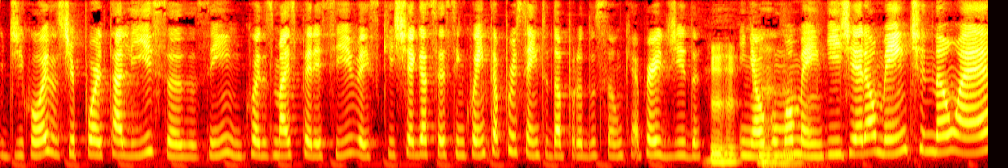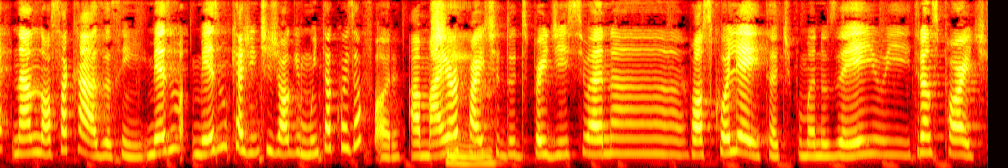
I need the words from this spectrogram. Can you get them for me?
de coisas, tipo hortaliças, assim, coisas mais perecíveis, que chega a ser 50% da produção que é perdida Uhum. em algum momento. E geralmente não é na nossa casa, assim. Mesmo, mesmo que a gente jogue muita coisa fora. A maior Sim. parte do desperdício é na pós-colheita, tipo manuseio e transporte.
